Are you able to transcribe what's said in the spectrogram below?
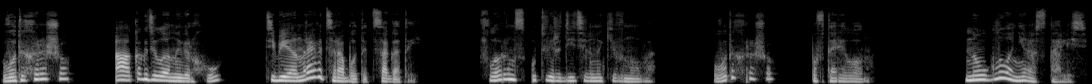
«Вот и хорошо. А как дела наверху? Тебе нравится работать с Агатой?» Флоренс утвердительно кивнула. «Вот и хорошо», — повторил он. На углу они расстались.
